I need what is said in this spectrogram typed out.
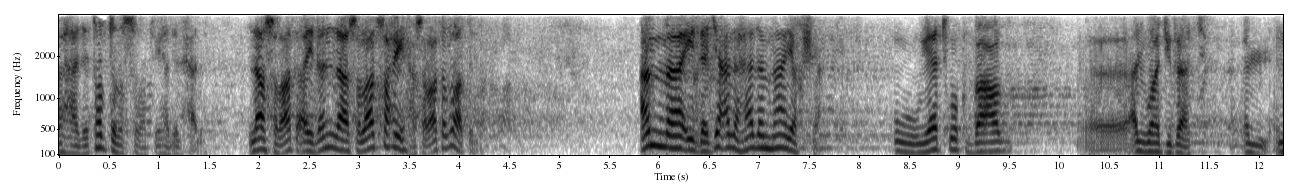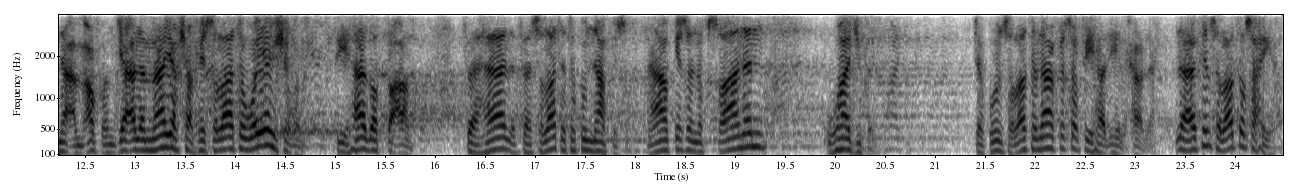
هذه تبطل الصلاة في هذه الحالة. لا صلاة أيضا لا صلاة صحيحة صلاة باطلة. أما إذا جعل هذا ما يخشى ويترك بعض آه، الواجبات. نعم عفوا جعل ما يخشى في صلاته وينشغل في هذا الطعام. فهذا فصلاته تكون ناقصة ناقصة نقصانا واجبا. تكون صلاة ناقصة في هذه الحالة لكن صلاته صحيحة.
